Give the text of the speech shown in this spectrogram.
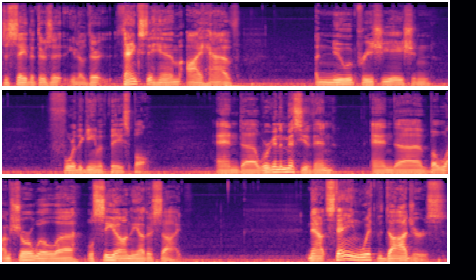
to say that there's a you know there thanks to him I have a new appreciation for the game of baseball, and uh, we're gonna miss you, Vin, and uh, but I'm sure we'll uh, we'll see you on the other side. Now, staying with the Dodgers,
